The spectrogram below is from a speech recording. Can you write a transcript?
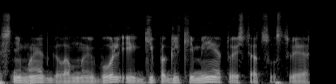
снимает головную боль, и гипогликемия, то есть отсутствие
